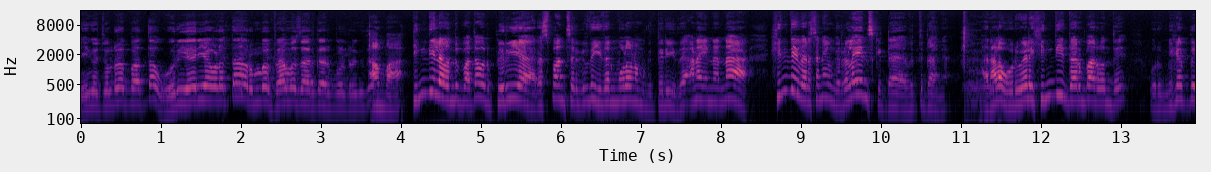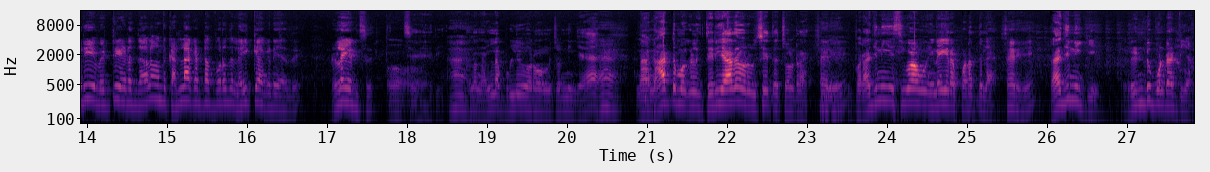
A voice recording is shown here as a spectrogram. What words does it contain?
நீங்கள் சொல்கிற பார்த்தா ஒரு ஏரியாவில் தான் ரொம்ப ஃபேமஸாக இருக்கார் போல் இருக்குது. ஆமாம் ஹிந்தியில் வந்து பார்த்தா ஒரு பெரிய ரெஸ்பான்ஸ் இருக்கிறது இதன் மூலம் நமக்கு தெரியுது. ஆனால் என்னென்னா ஹிந்தி வெர்ஷனை இவங்க ரிலையன்ஸ் கிட்ட வித்துட்டாங்க. அதனால் ஒருவேளை ஹிந்தி தர்பார் வந்து ஒரு மிகப்பெரிய வெற்றி அடைஞ்சாலும் வந்து கல்லா கட்ட போகிறது லைக்கா கிடையாது. ரிலையன்ஸு. சரி. ஆனா நல்ல புள்ளி வரும்னு சொன்னீங்க. நான் நாட்டு மக்களுக்கு தெரியாத ஒரு விஷயத்த சொல்றேன். சரி. இப்ப ரஜினியும் சிவாவும் இணைகிற படத்துல சரி. ரஜினிக்கு ரெண்டு பொண்டாட்டியாம்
